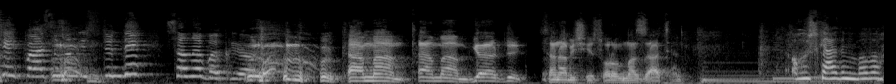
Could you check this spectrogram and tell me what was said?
sehpasının üstünde sana bakıyor. tamam tamam gördük. Sana bir şey sorulmaz zaten. Hoş geldin baba.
